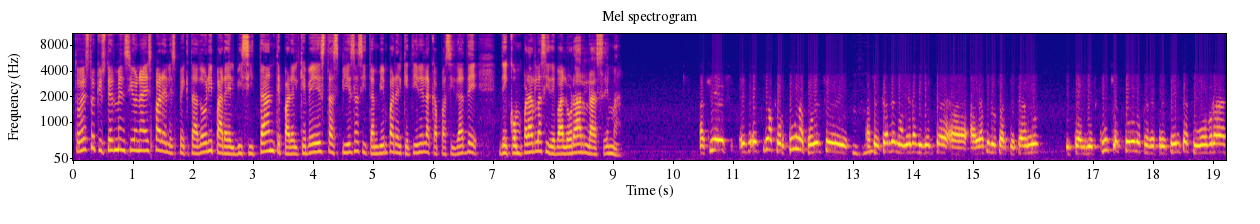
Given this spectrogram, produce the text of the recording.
Todo esto que usted menciona es para el espectador y para el visitante, para el que ve estas piezas y también para el que tiene la capacidad de, de comprarlas y de valorarlas, Emma. Así es, es, una fortuna poderse acercar de manera directa a, a las y los artesanos y cuando escuchas todo lo que representa su obra,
